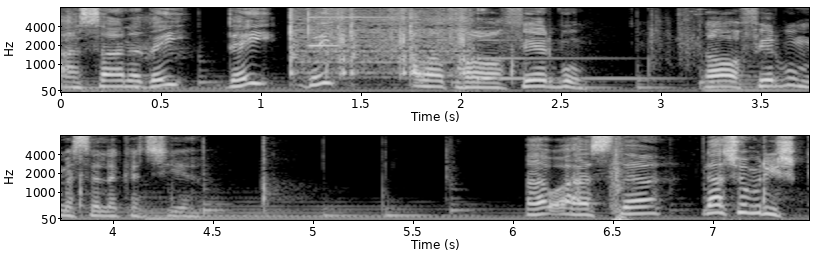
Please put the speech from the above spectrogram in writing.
ئاسانە دەی دەی دەی ئەوە تاوا فێر بووم تاوا فێر بووم مەسلەکە چییە ئەو ئاستە لاچۆ مریشک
